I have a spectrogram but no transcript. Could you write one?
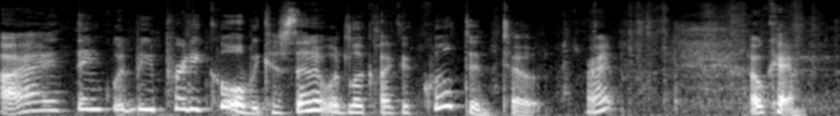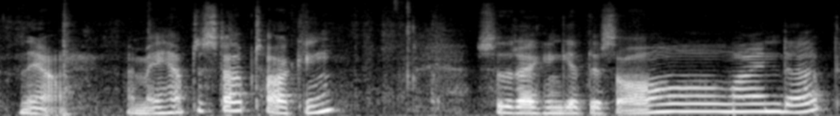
I think would be pretty cool because then it would look like a quilted tote, right? Okay, now I may have to stop talking so that I can get this all lined up.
